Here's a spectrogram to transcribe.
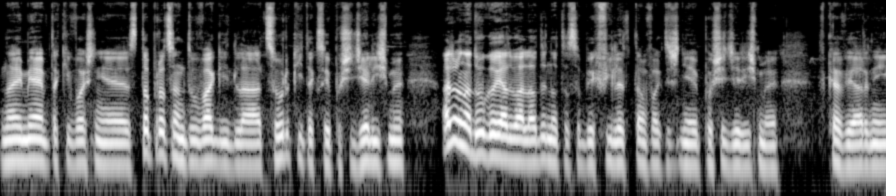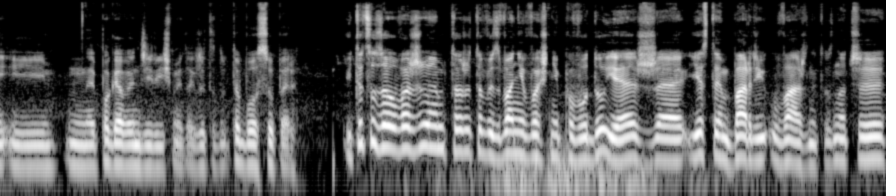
No i miałem taki właśnie 100% uwagi dla córki, tak sobie posiedzieliśmy. A że ona długo jadła lody, no to sobie chwilę tam faktycznie posiedzieliśmy w kawiarni i mm, pogawędziliśmy, także to, to było super. I to, co zauważyłem, to, że to wyzwanie właśnie powoduje, że jestem bardziej uważny. To znaczy,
